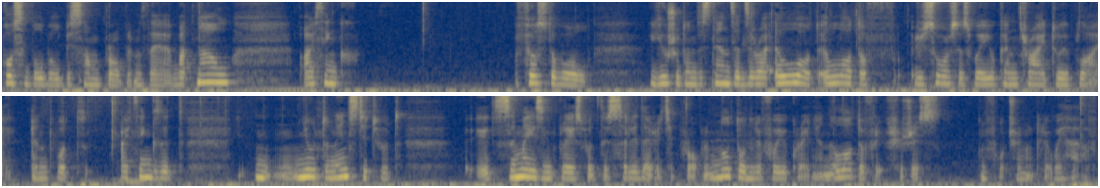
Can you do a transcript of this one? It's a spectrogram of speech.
possible will be some problems there. But now, I think, first of all, you should understand that there are a lot, a lot of resources where you can try to apply. And what I think that Newton Institute, it's amazing place with this solidarity problem, not only for Ukrainian, a lot of refugees, unfortunately, we have.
